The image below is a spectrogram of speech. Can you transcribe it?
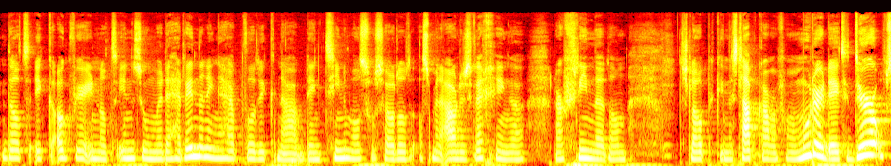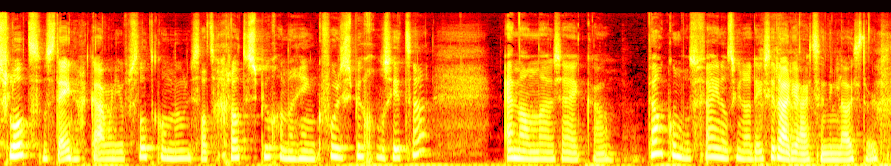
dat ik ook weer in dat inzoomen de herinneringen heb dat ik, nou, ik denk tien was of zo, dat als mijn ouders weggingen naar vrienden, dan sloop ik in de slaapkamer van mijn moeder, deed de deur op slot. Dat was de enige kamer die op slot kon doen. Dus dat een grote spiegel en dan ging ik voor de spiegel zitten. En dan eh, zei ik, eh, welkom, wat fijn dat u naar deze radio-uitzending luistert.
